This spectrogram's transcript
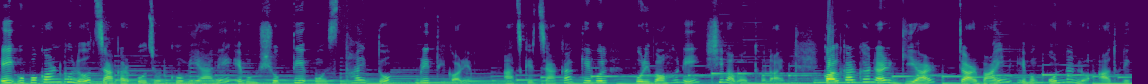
এই উপকরণগুলো চাকার ওজন কমিয়ে আনে এবং শক্তি ও স্থায়িত্ব বৃদ্ধি করে। আজকের চাকা কেবল পরিবহনেই সীমাবদ্ধ নয়। কলকারখানার গিয়ার, টারবাইন এবং অন্যান্য আধুনিক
